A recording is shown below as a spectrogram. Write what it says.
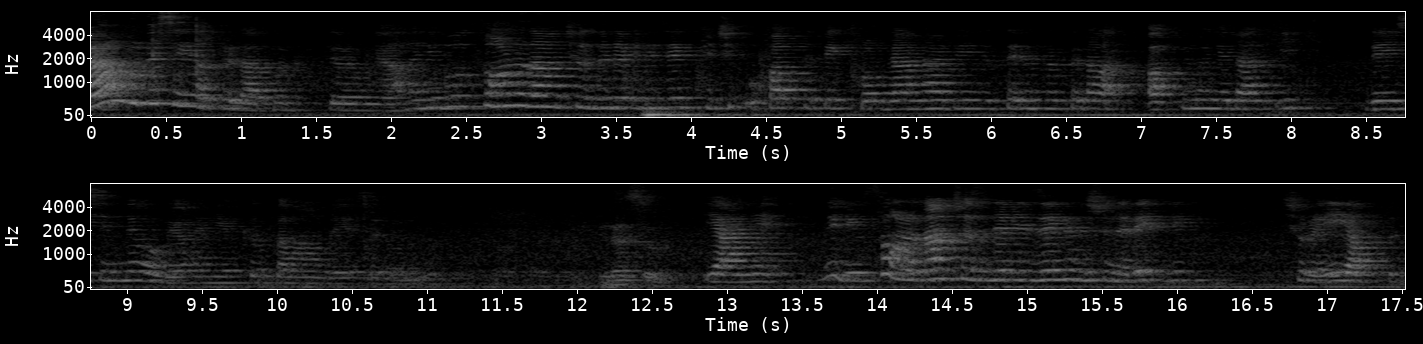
Ben burada şeyi hatırlatmak istiyorum ya. Hani bu sonradan çözülebilecek küçük ufak tefek problemler deyince senin mesela aklına gelen ilk değişim ne oluyor hani yakın zamanda yaşadığımız? Nasıl? Yani ne bileyim sonradan çözülebileceğini düşünerek biz şurayı yaptık.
